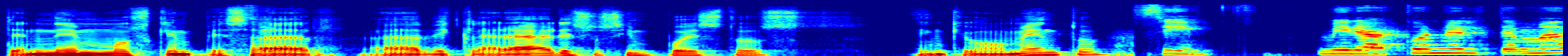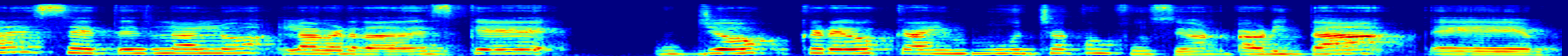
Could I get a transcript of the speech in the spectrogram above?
Tenemos que empezar a declarar esos impuestos. ¿En qué momento? Sí, mira, con el tema de CETES, Lalo, la verdad es que yo creo que hay mucha confusión. Ahorita, eh,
